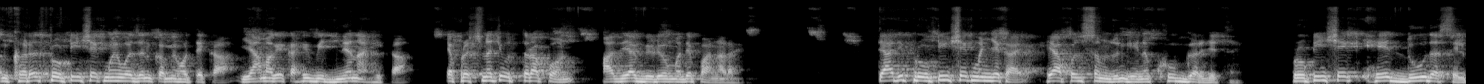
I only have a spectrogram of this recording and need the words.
पण खरंच प्रोटीन शेकमुळे वजन कमी होते का? यामागे काही विज्ञान आहे का? या प्रश्नाची उत्तर आपण आज या व्हिडिओमध्ये पाहणार आहे. त्याआधी प्रोटीन शेक म्हणजे काय हे आपण समजून घेणं खूप गरजेचं आहे. प्रोटीन शेक हे दूध असेल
